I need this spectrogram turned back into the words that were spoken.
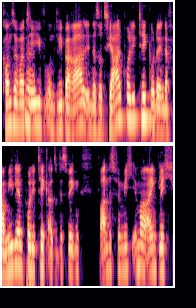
konservativ ja. und liberal in der Sozialpolitik oder in der Familienpolitik. Also deswegen waren das für mich immer eigentlich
